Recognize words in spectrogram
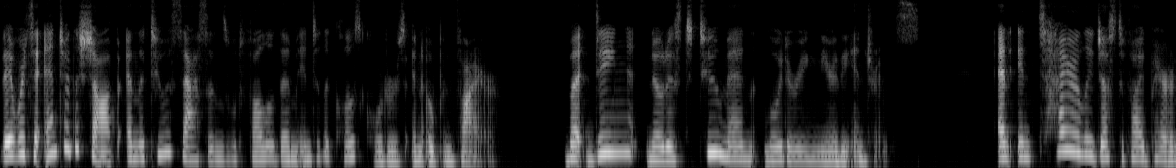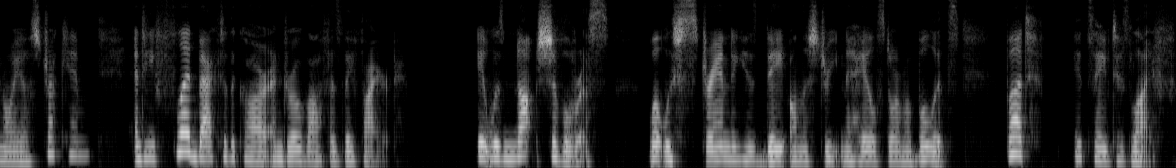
They were to enter the shop, and the two assassins would follow them into the close quarters and open fire. But Ding noticed two men loitering near the entrance. An entirely justified paranoia struck him, and he fled back to the car and drove off as they fired. It was not chivalrous, what with stranding his date on the street in a hailstorm of bullets, but it saved his life.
